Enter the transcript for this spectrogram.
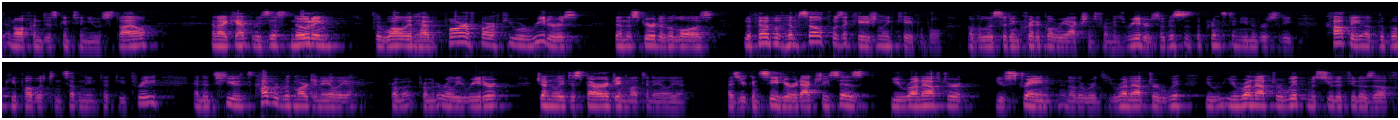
and often discontinuous style. And I can't resist noting that while it had far, far fewer readers than The Spirit of the Laws, Lefebvre himself was occasionally capable of eliciting critical reactions from his readers. So this is the Princeton University copy of the book he published in 1753, and it's, it's covered with marginalia from, a, from an early reader, generally disparaging Marginalia. As you can see here, it actually says, you run after, you strain, in other words, you run after wit, you, you run after wit, monsieur le philosophe,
